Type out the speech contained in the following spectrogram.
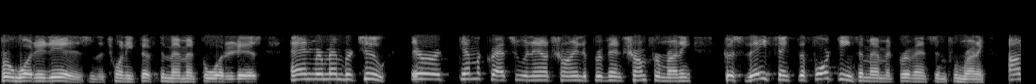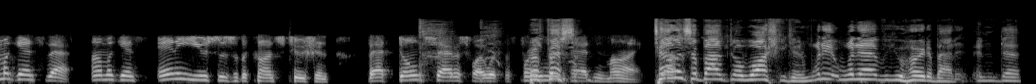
for what it is, and the 25th Amendment for what it is. And remember, too, there are Democrats who are now trying to prevent Trump from running because they think the 14th Amendment prevents him from running. I'm against that. I'm against any uses of the Constitution that don't satisfy what the framers Professor, had in mind. Tell yeah. us about uh, Washington. What, what have you heard about it? And uh...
